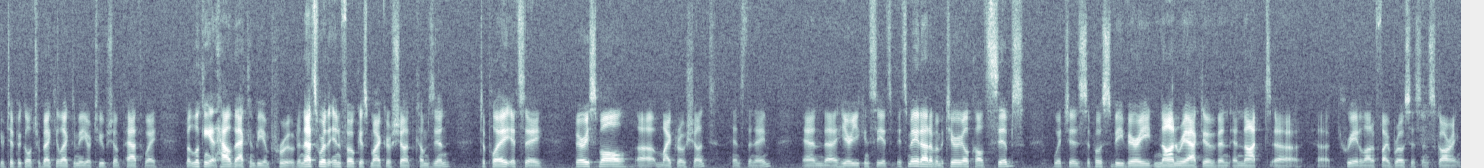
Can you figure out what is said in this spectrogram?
your typical trabeculectomy or tube shunt pathway, but looking at how that can be improved. And that's where the InnFocus micro shunt comes in to play. It's a very small uh, micro shunt, hence the name. And uh, here you can see it's, it's made out of a material called SIBS, which is supposed to be very non-reactive and, and not uh, uh, create a lot of fibrosis and scarring.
